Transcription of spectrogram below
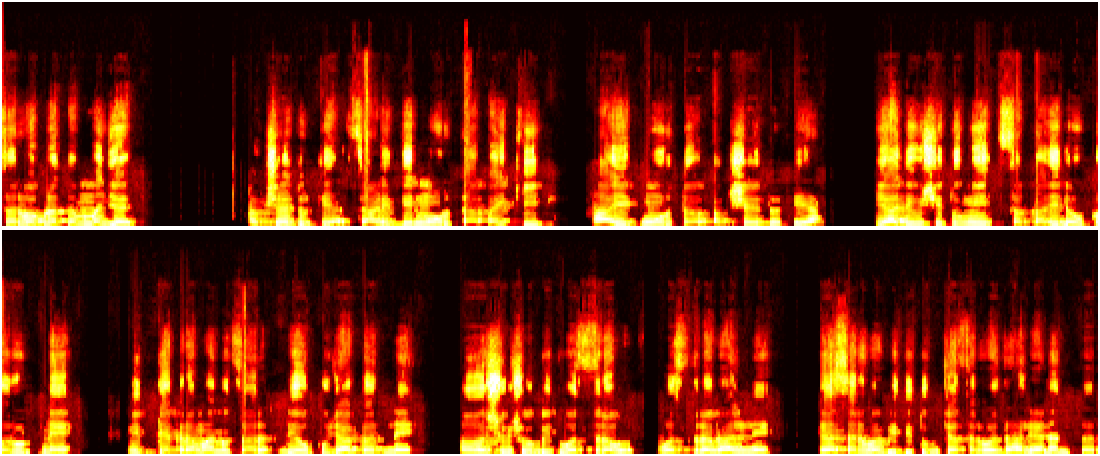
सर्वप्रथम म्हणजे अक्षय तृतीया. साडेतीन मुहूर्तापैकी हा एक मुहूर्त अक्षय तृतीया. या दिवशी तुम्ही सकाळी लवकर उठणे नित्यक्रमानुसार देवपूजा करणे सुशोभित वस्त्र वस्त्र घालणे. या सर्व विधी तुमच्या सर्व झाल्यानंतर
